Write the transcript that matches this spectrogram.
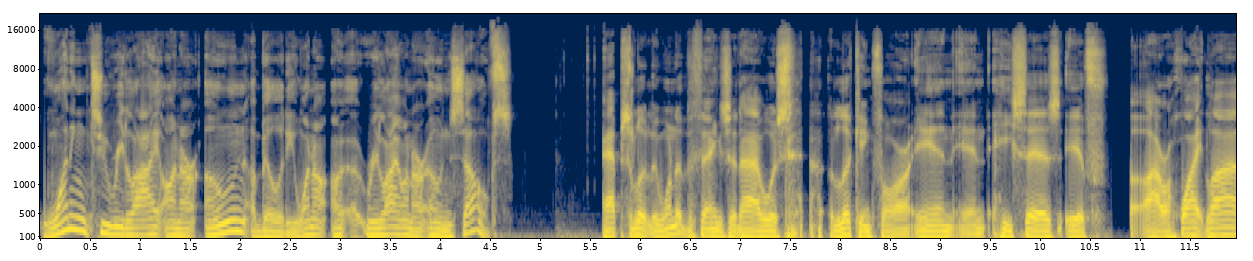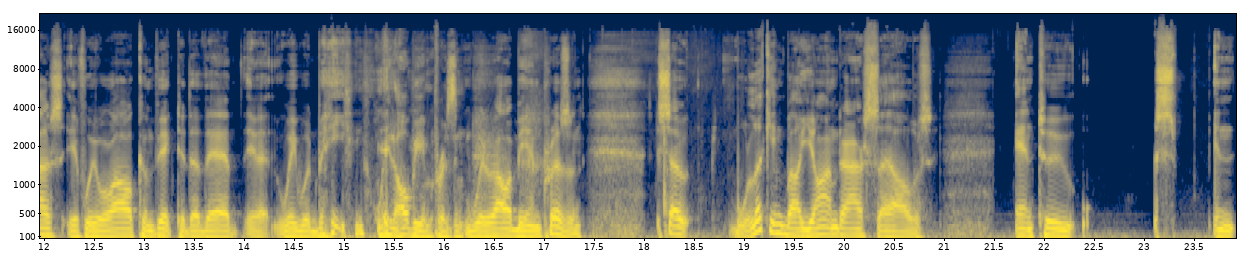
wanting to rely on our own ability, want to uh, rely on our own selves. Absolutely. One of the things that I was looking for in, and he says, if our white lies, if we were all convicted of that, uh, we would be. We'd all be in prison. We'd all be in prison. So, looking beyond ourselves into in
